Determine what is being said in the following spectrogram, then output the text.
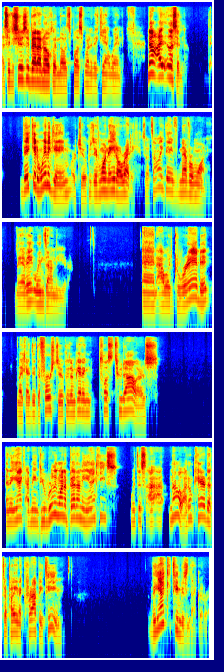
I said you seriously bet on Oakland though. It's plus money. They can't win. Now, I listen. They could win a game or two because they've won eight already. So it's not like they've never won. They have eight wins on the year. And I would grab it like I did the first two because I'm getting plus two dollars. And the Yank, I mean, do you really want to bet on the Yankees with this? I, I, no, I don't care that they're playing a crappy team. The Yankee team isn't that good right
